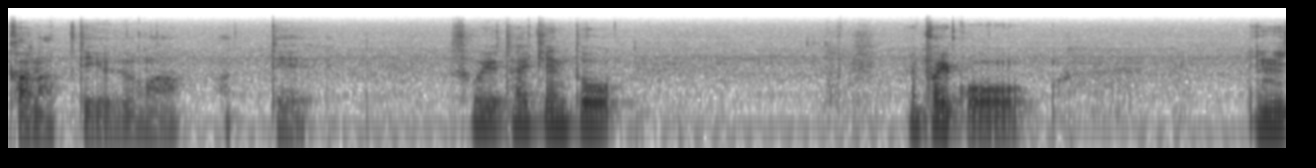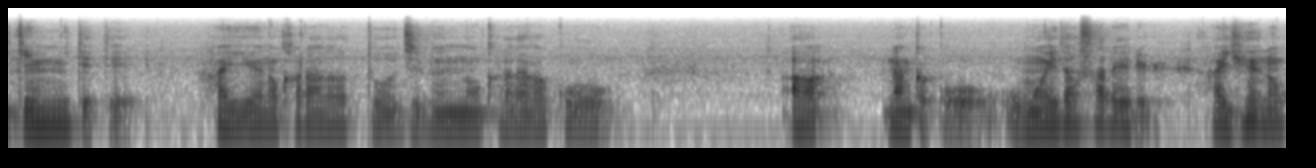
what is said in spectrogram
かなっていうのがあってそういう体験とやっぱりこう演劇見てて俳優の体と自分の体がこうあなんかこう思い出される俳優の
